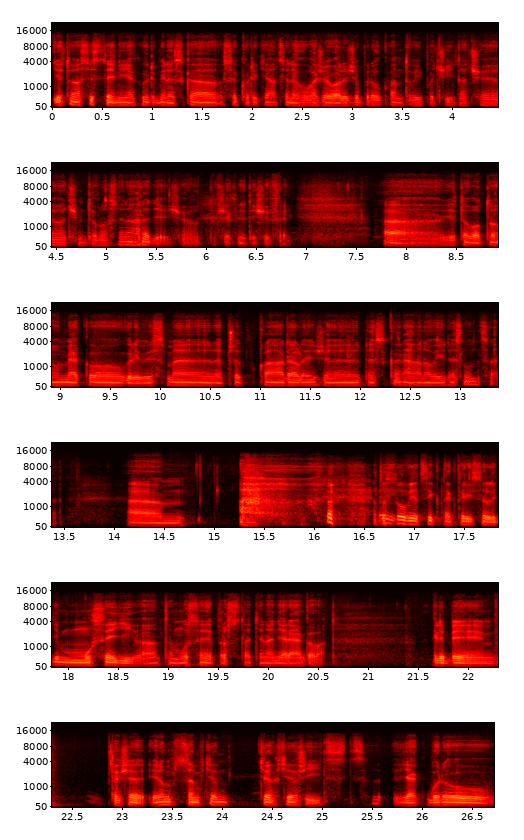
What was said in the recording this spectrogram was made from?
Je to asi stejný, jako kdyby dneska sekuritáci neuvažovali, že budou kvantový počítače a čím to vlastně nahradí, že jo? všechny ty šifry. Eh, je to o tom, jako kdyby jsme nepředpokládali, že dneska ráno vyjde slunce. Um, a to jsou věci, na které se lidi musí dívat a musí prostě na ně reagovat. Kdyby, takže jenom jsem chtěl, chtěl, chtěl říct, jak budou,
